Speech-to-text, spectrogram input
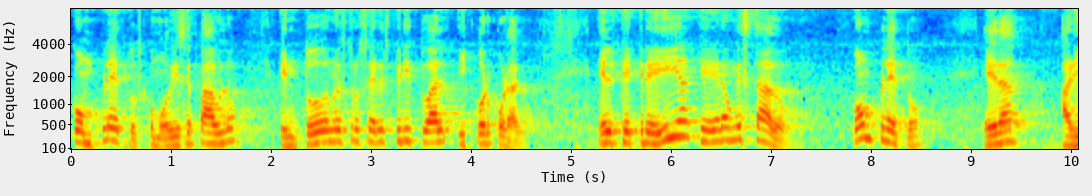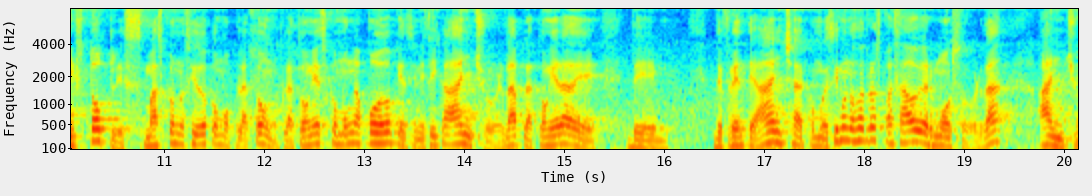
completos, como dice Pablo, en todo nuestro ser espiritual y corporal. El que creía que era un estado completo era Aristócles, más conocido como Platón. Platón es como un apodo que significa ancho, ¿verdad? Platón era de, frente ancha, como decimos nosotros, pasado de hermoso, ¿verdad? Ancho.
